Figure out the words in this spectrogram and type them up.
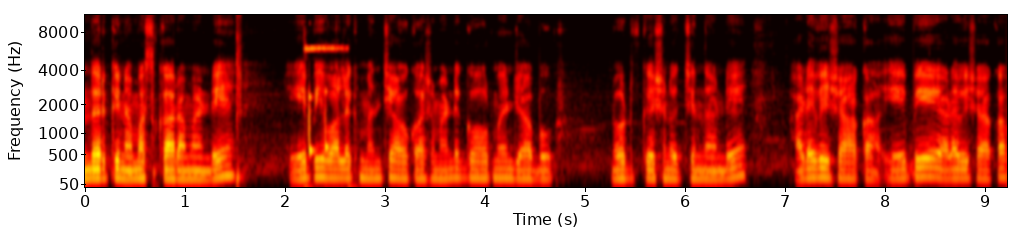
అందరికీ నమస్కారం అండి ఏపీ వాళ్ళకి మంచి అవకాశం అండి గవర్నమెంట్ జాబ్ నోటిఫికేషన్ వచ్చిందండి. అడవి శాఖ ఏపీ అడవి శాఖ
